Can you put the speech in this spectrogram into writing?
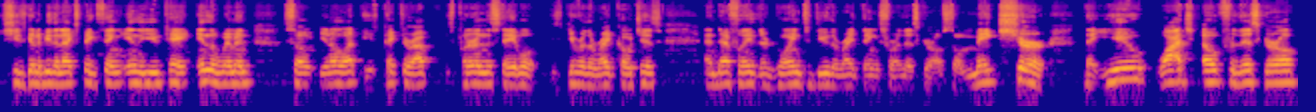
she's going to be the next big thing in the UK in the women. So you know what? He's picked her up. He's put her in the stable. He's give her the right coaches, and definitely they're going to do the right things for this girl. So make sure that you watch out for this girl.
